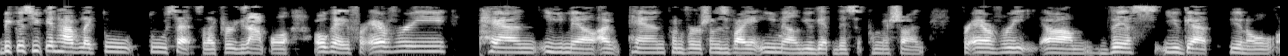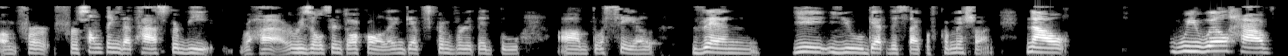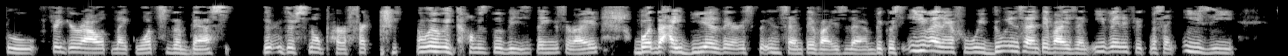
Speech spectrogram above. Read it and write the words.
because you can have like two, two sets. Like for example, okay, for every 10 email, uh, 10 conversions via email, you get this commission for every um, this you get you know um, for for something that has to be results into a call and gets converted to um, to a sale then you you get this type of commission now we will have to figure out like what's the best there, there's no perfect when it comes to these things, right? But the idea there is to incentivize them because even if we do incentivize them, even if it was an easy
